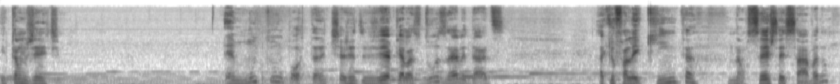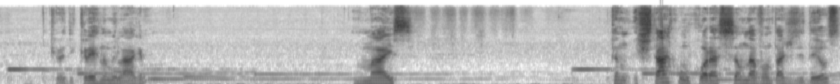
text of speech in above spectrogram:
Então, gente, é muito importante a gente ver aquelas duas realidades. Aqui eu falei quinta, não, sexta e sábado, era de crer no milagre, mas então, estar com o coração na vontade de Deus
